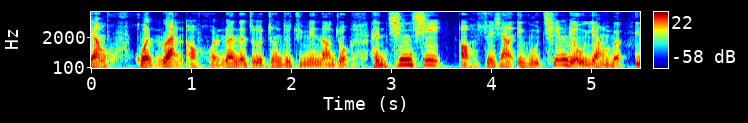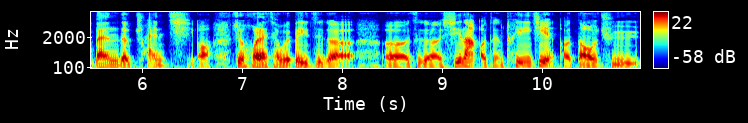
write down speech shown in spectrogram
非常混乱啊，混乱的这个政治局面当中很清晰啊，所以像一股清流一样的一般的串起啊，所以后来才会被这个呃这个希腊啊等推荐啊到去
